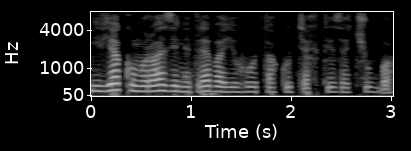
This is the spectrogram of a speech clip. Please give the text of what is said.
ні в якому разі не треба його так утягти за чуба.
